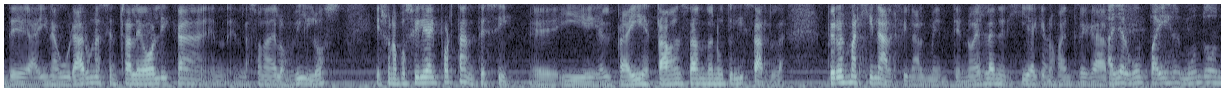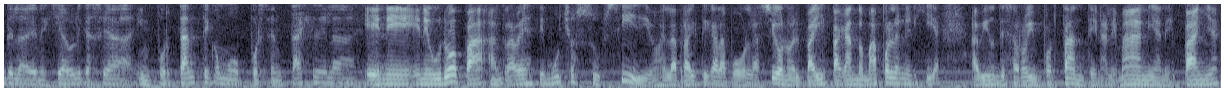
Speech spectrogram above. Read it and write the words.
de inaugurar una central eólica en, en la zona de los Vilos. Es una posibilidad importante, sí, eh, y el país está avanzando en utilizarla, pero es marginal finalmente, no es la energía que nos va a entregar. ¿Hay algún país en el mundo donde la energía eólica sea importante como porcentaje de la... En, eh, en Europa, a través de muchos subsidios, en la práctica la población o el país pagando más por la energía, había un desarrollo importante en Alemania, en España,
